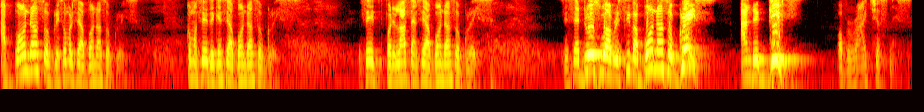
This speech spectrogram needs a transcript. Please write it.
abundance of grace. Somebody say abundance of grace. Come on, say it again. Say abundance of grace. Say it for the last time. Say abundance of grace. They said, Those who have received abundance of grace and the gift of righteousness.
